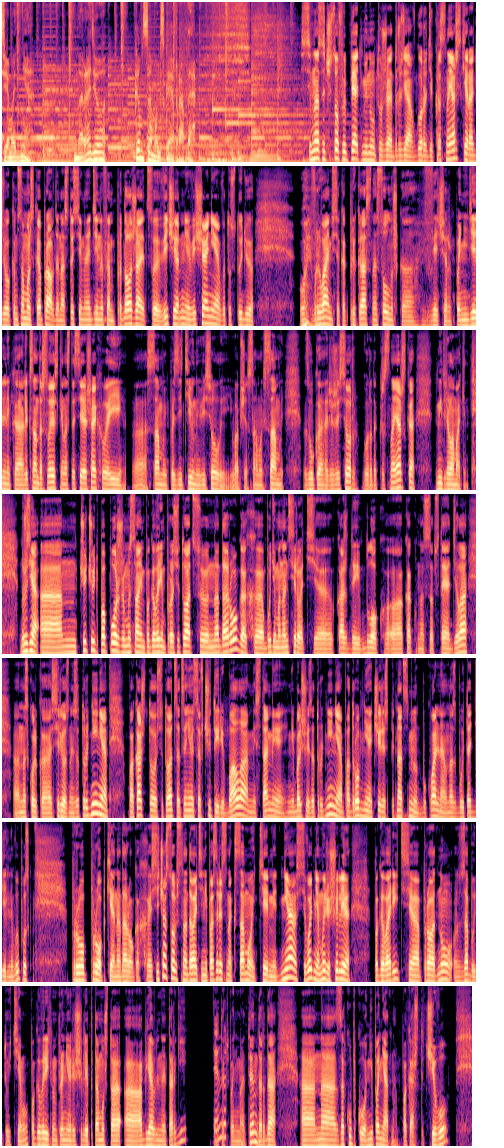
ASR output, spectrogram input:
Тема дня. На радио «Комсомольская правда». 17 часов и 5 минут уже, друзья, в городе Красноярске. Радио «Комсомольская правда» на 107.1 FM эм продолжает свое вечернее вещание в эту студию. Ой, врываемся, как прекрасное солнышко в вечер понедельника. Александр Своевский, Анастасия Шайхова и э, самый позитивный, веселый и вообще самый-самый звукорежиссер города Красноярска Дмитрий Ломакин. Друзья, э, чуть-чуть попозже мы с вами поговорим про ситуацию на дорогах. Будем анонсировать э, каждый блок, э, как у нас обстоят дела, э, насколько серьезные затруднения. Пока что ситуация оценивается в 4 балла, местами небольшие затруднения. Подробнее через 15 минут буквально у нас будет отдельный выпуск про пробки на дорогах. Сейчас, собственно, давайте непосредственно к самой теме дня. Сегодня мы решили поговорить э, про одну забытую тему. Поговорить мы про нее решили, потому что а, объявленные торги Тендер? Я так понимаю, тендер, да, а, на закупку непонятно пока что чего.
